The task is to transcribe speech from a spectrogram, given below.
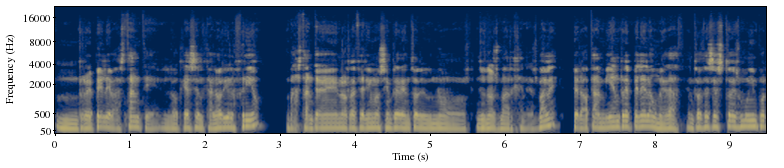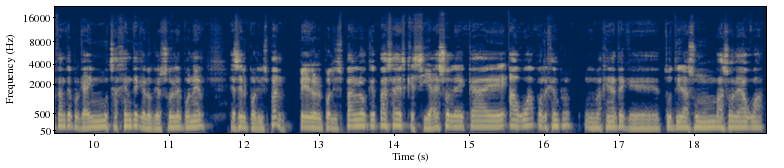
mm, repele bastante lo que es el calor y el frío, Bastante nos referimos siempre dentro de unos, de unos márgenes, ¿vale? Pero también repele la humedad. Entonces esto es muy importante porque hay mucha gente que lo que suele poner es el polispan. Pero el polispan lo que pasa es que si a eso le cae agua, por ejemplo, imagínate que tú tiras un vaso de agua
